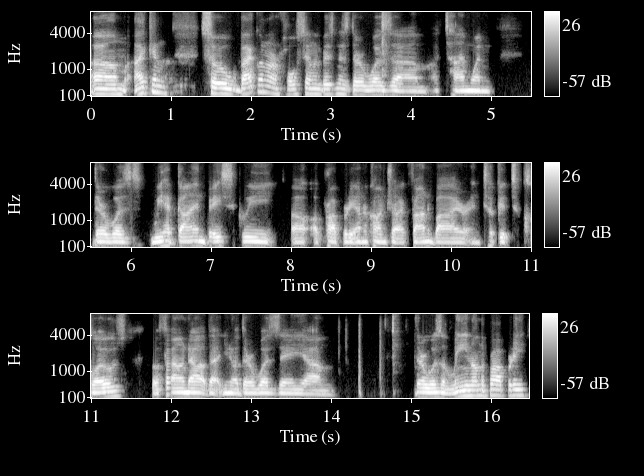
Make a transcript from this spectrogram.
Um, I can. So back on our wholesaling business, there was um, a time when there was we had gotten basically a, a property under contract, found a buyer, and took it to close, but found out that you know there was a um, there was a lien on the property.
